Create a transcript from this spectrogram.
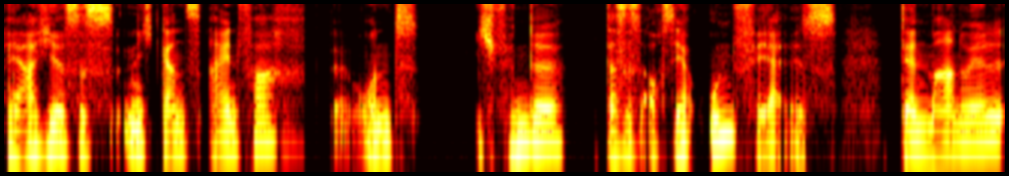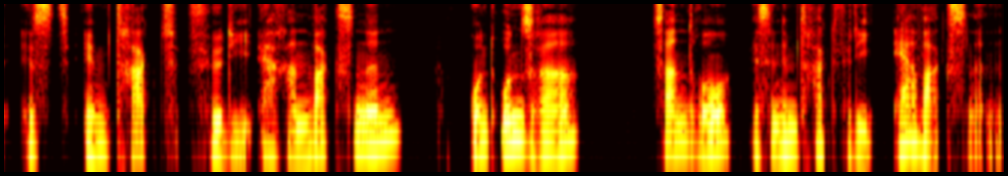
Ja, hier ist es nicht ganz einfach und ich finde, dass es auch sehr unfair ist. Denn Manuel ist im Trakt für die Heranwachsenden und unserer, Sandro, ist in dem Trakt für die Erwachsenen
